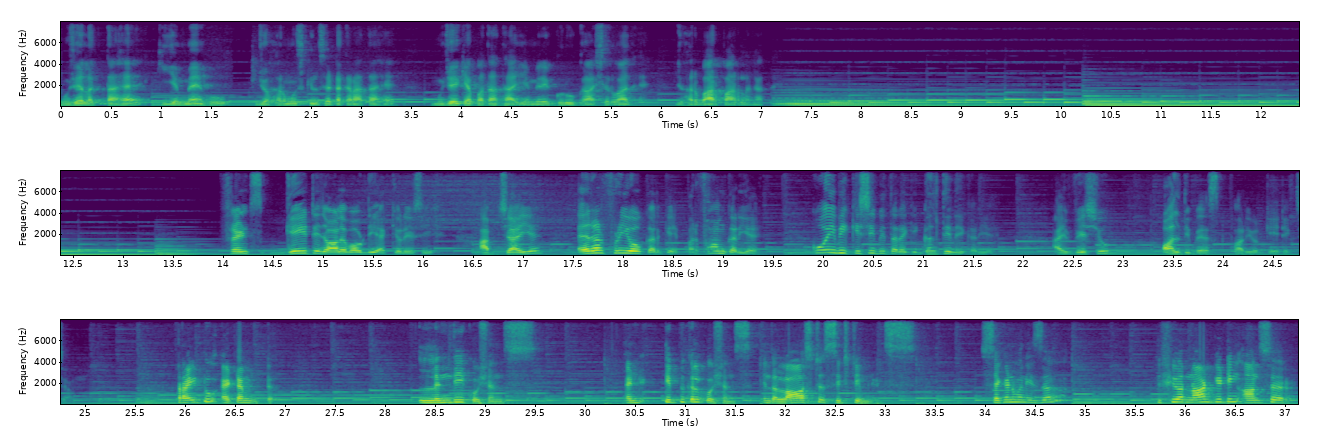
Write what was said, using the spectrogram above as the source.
मुझे लगता है कि ये मैं हूँ जो हर मुश्किल से टकराता है। मुझे क्या पता था ये मेरे गुरु का आशीर्वाद है जो हर बार पार लगाता है। Friends GATE is all about the accuracy आप जाइए एरर फ्री हो करके परफॉर्म करिए। कोई भी किसी भी तरह की गलती नहीं करिए। I wish you all the best for your GATE exam try to attempt lengthy question and typical question in the last sixty minutes second one is if you are not getting answer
